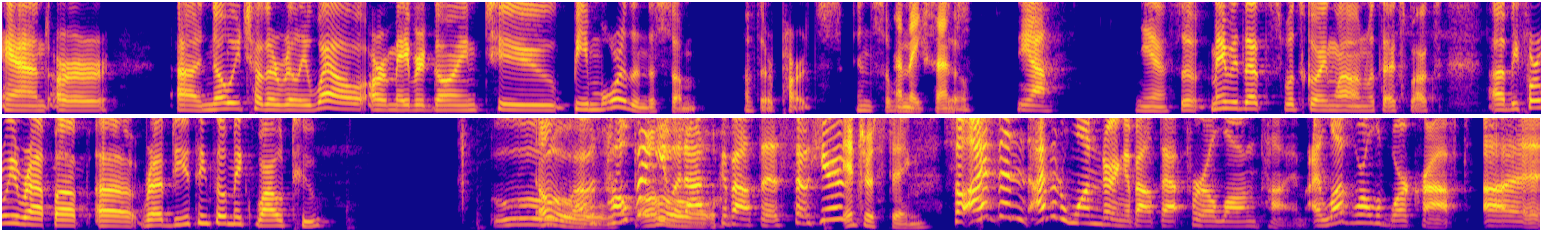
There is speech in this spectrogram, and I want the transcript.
and are uh, know each other really well are maybe going to be more than the sum of their parts in some that makes sense so, yeah yeah, so maybe that's what's going on with Xbox. Uh, before we wrap up, uh, Reb, do you think they'll make WoW 2? Ooh, oh, I was hoping oh. you would ask oh. about this. So here's interesting. So I've been I've been wondering about that for a long time. I love World of Warcraft, uh,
